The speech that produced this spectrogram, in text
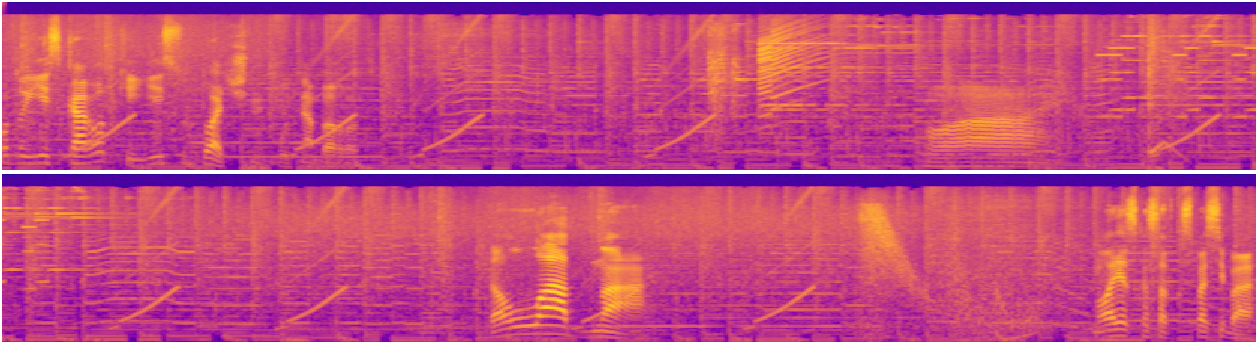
Походу, есть короткий, есть удачный путь, наоборот. Ой. Да ладно! Молодец, касатка, спасибо.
